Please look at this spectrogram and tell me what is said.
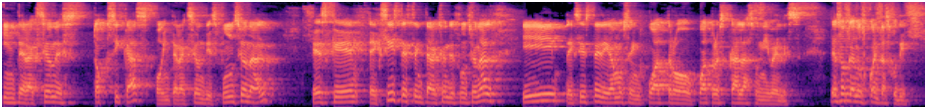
interacciones tóxicas o interacción disfuncional, es que existe esta interacción disfuncional y existe, digamos, en cuatro, cuatro escalas o niveles. De eso que nos cuentas, Judith.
